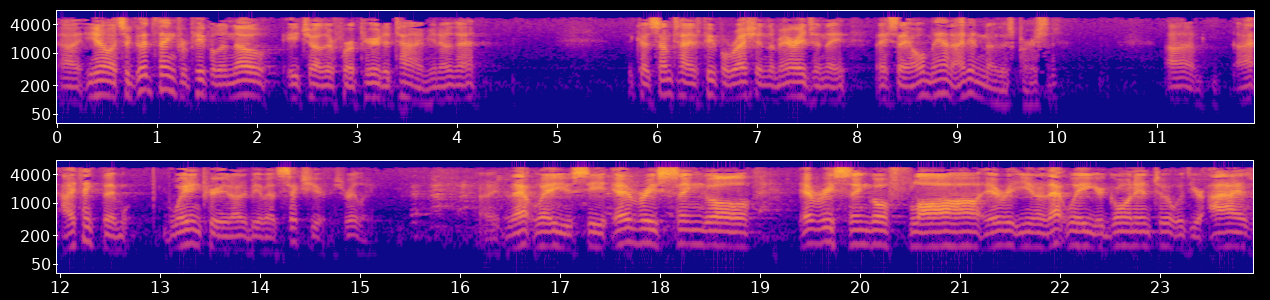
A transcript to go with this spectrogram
Uh, you know, it's a good thing for people to know each other for a period of time. You know that? Because sometimes people rush into marriage and they, they say, oh man, I didn't know this person. Uh, I, I think the waiting period ought to be about six years, really. Right? That way you see every single every single flaw, every you know that way you're going into it with your eyes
